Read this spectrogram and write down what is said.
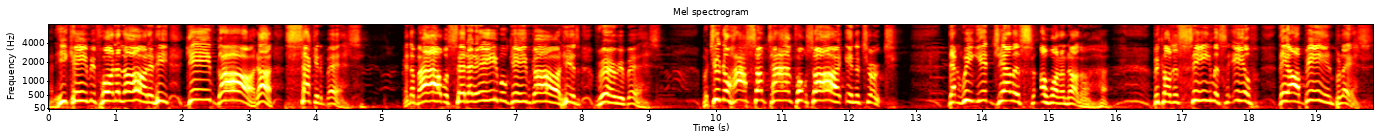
And he came before the Lord and he gave God a second best. And the Bible said that Abel gave God his very best. But you know how sometimes folks are in the church that we get jealous of one another because it seems as if they are being blessed.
